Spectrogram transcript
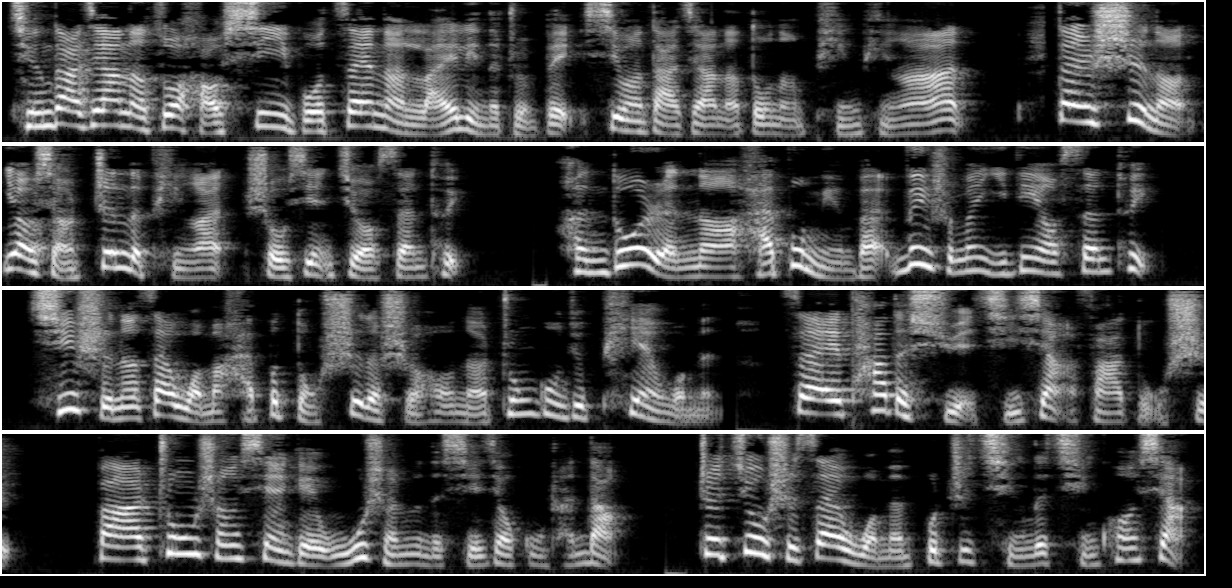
请大家呢做好新一波灾难来临的准备。希望大家呢都能平平安安。但是呢，要想真的平安，首先就要三退。很多人呢还不明白为什么一定要三退。其实呢，在我们还不懂事的时候呢，中共就骗我们。在他的血旗下发毒誓，把终生献给无神论的邪教共产党，这就是在我们不知情的情况下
